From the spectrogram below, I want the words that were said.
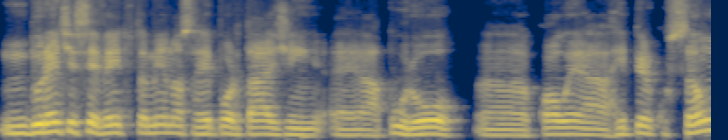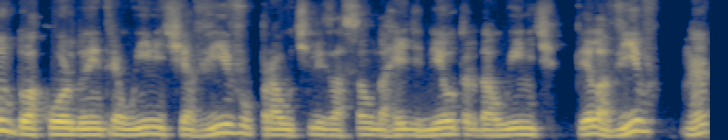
Durante esse evento também a nossa reportagem é, apurou uh, qual é a repercussão do acordo entre a Winit e a Vivo para a utilização da rede neutra da Winit pela Vivo, né?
